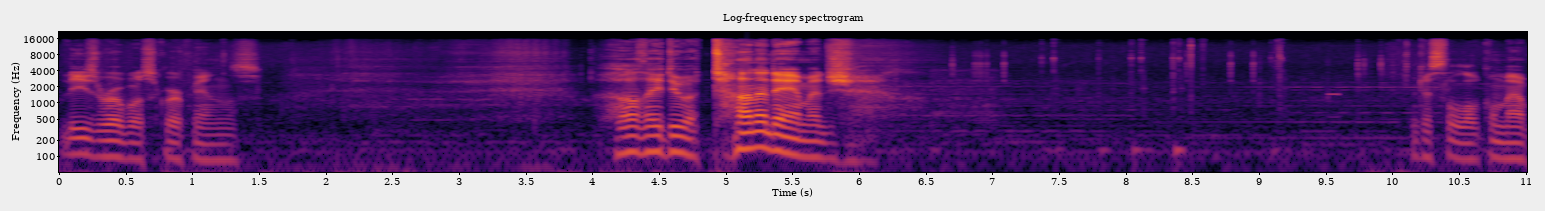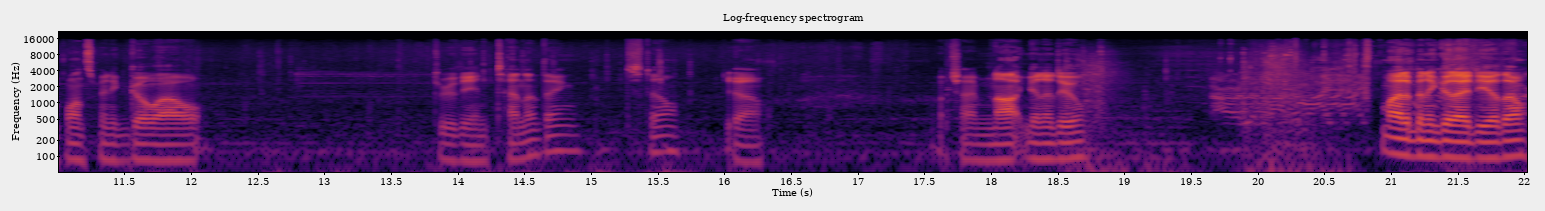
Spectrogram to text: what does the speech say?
These Robo Scorpions. Oh, they do a ton of damage. I guess the local map wants me to go out through the antenna thing still? Yeah. Which I'm not gonna do. Might have been a good idea though.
